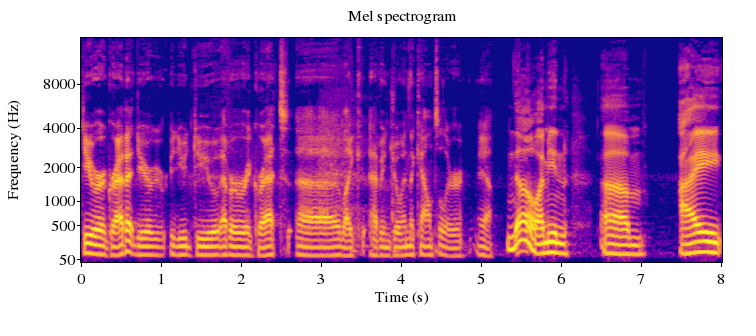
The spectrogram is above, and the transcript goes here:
Do you regret it? Do you do you, do you ever regret uh, like having joined the council or yeah? No, I mean, um, I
